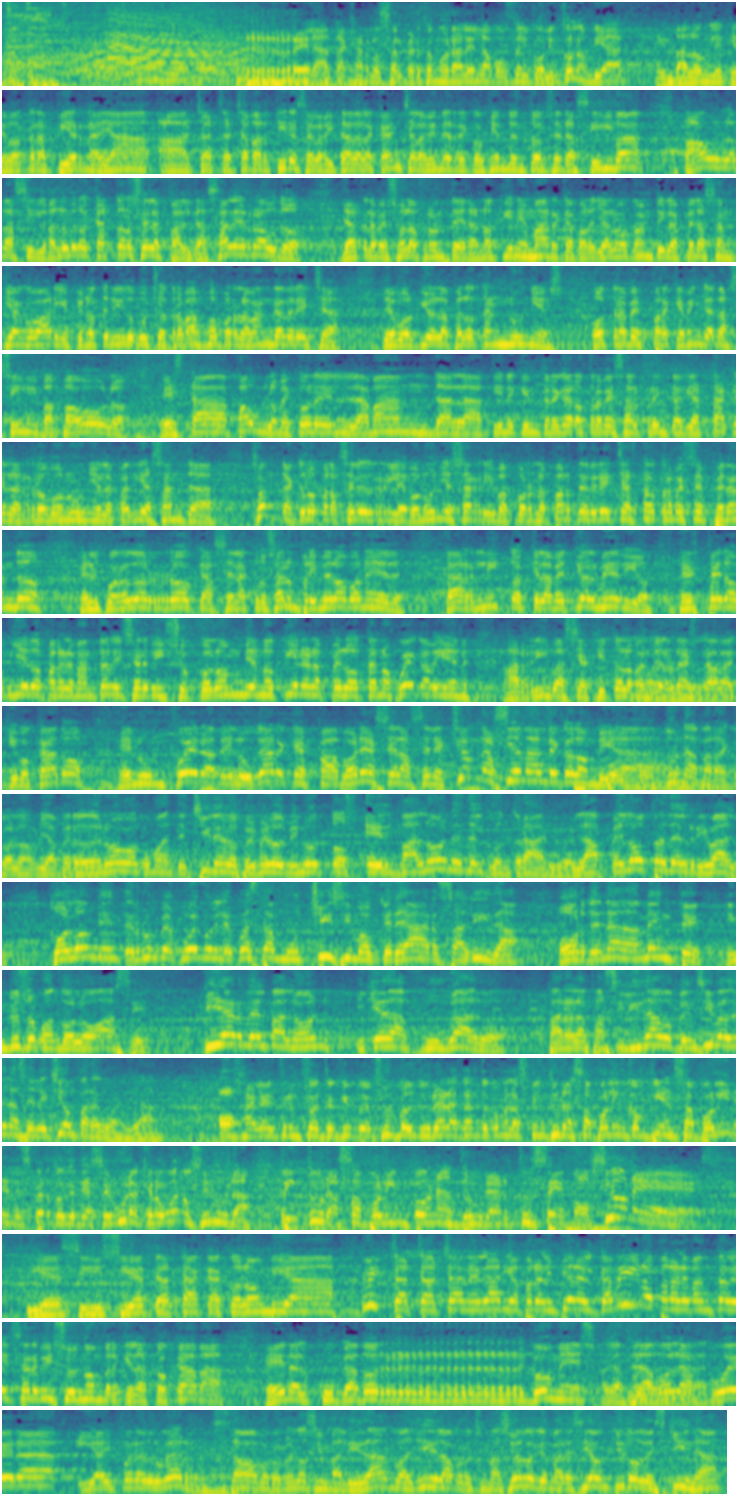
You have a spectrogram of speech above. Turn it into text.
Relata Carlos Alberto Morales, la voz del gol en Colombia. El balón le quedó atrás pierna ya a Chachachá Martínez en la mitad de la cancha. La viene recogiendo entonces da Silva. Paula da Silva, número 14 en la espalda. Sale Raudo. Ya atravesó la frontera. No tiene marca, pero ya lo aguanta y la espera Santiago Arias, que no ha tenido mucho trabajo por la banda derecha. Devolvió la pelota a Núñez. Otra vez para que venga da Silva. Paolo. Está Paulo mejor en la banda. La tiene que entregar otra vez al frente de ataque. La robó Núñez. La pedía Santa. Santa Cruz para hacer el relevo. Núñez arriba. Por la parte derecha está otra vez esperando el jugador Roca. Se la cruzaron primero Bonet. Carlitos que la metió al medio. Espera Oviedo para levantar el servicio. Colombia no tiene la pelota, no juega bien. Arriba se agitó la banderola, estaba equivocado en un fuera de lugar que favorece la selección nacional de Colombia. Fortuna para Colombia, pero de nuevo como ante Chile en los primeros minutos, el balón es del contrario, la pelota es del rival. Colombia interrumpe el juego y le cuesta muchísimo crear salida ordenadamente, incluso cuando lo hace. Pierde el balón y queda jugado para la facilidad ofensiva de una selección paraguaya. Ojalá el triunfo de tu equipo de fútbol durara tanto como las pinturas Zapolín. Confía en Zapolín, el experto que te asegura que lo bueno sí dura. Pintura Zapolín pone a durar tus emociones. 17 ataca Colombia. El chachachá en el área para limpiar el camino, para levantar el servicio. Un hombre que la tocaba era el jugador Gómez. La bola fuera y ahí fuera de lugar. Estaba por lo menos invalidando allí la aproximación, lo que parecía un tiro de esquina.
